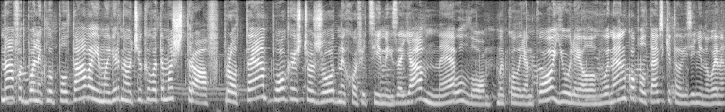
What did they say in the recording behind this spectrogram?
На футбольний клуб Полтава ймовірно очікуватиме штраф. Проте поки що жодних офіційних заяв не було. Микола Янко, Юлія Логвиненко, Полтавські телевізійні новини.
